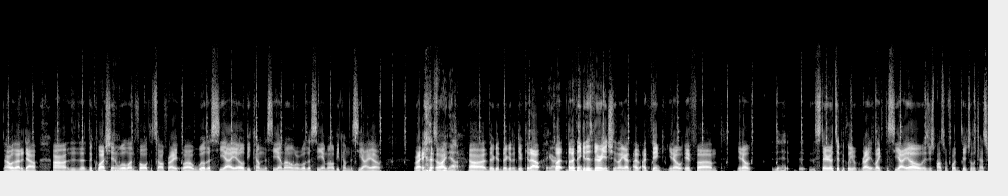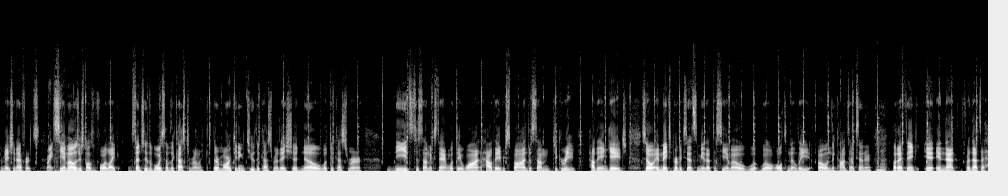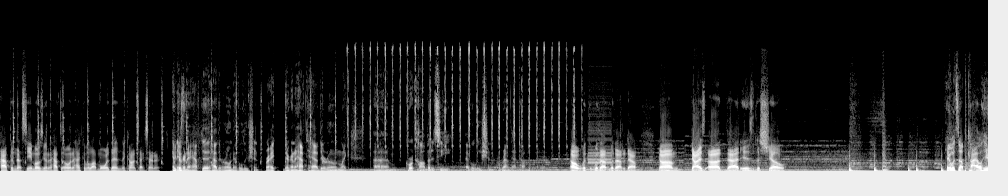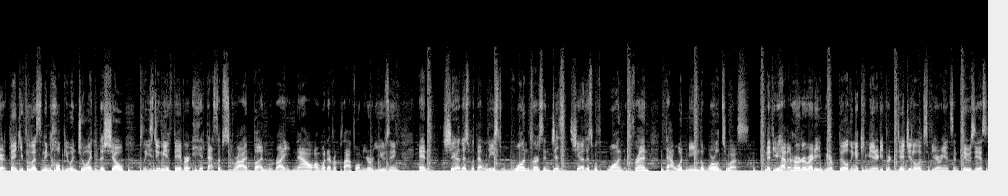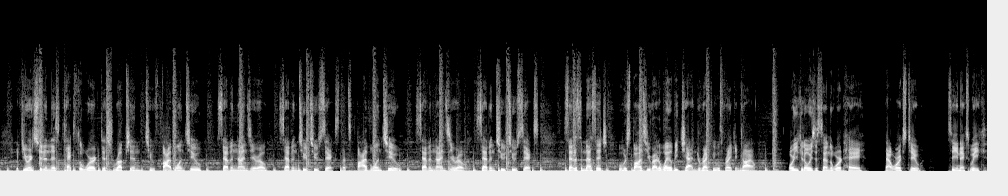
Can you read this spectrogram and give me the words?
Oh, without a doubt. Uh, the, the question will unfold itself, right? Uh, will the CIO become the CMO or will the CMO become the CIO? Right? Like, out. Uh, they're, they're going to duke it out. They are. But, but I think it is very interesting. Like, I, I think, you know, if, um, you know, stereotypically, right? Like the CIO is responsible for the digital transformation efforts. Right. CMO is responsible for like essentially the voice of the customer. Like they're marketing to the customer. They should know what the customer needs to some extent, what they want, how they respond to some degree, how they engage. So it makes perfect sense to me that the CMO w- will ultimately own the contact center. Mm-hmm. But I think in, in, that for that to happen, that CMO is going to have to own a heck of a lot more than the contact center. And they're going to have to have their own evolution, right? They're going to have to have their own like um, core competency evolution around that topic matter. Oh, with, without without a doubt, um, guys. Uh, that is the show. Hey, what's up? Kyle here. Thank you for listening. Hope you enjoyed the show. Please do me a favor hit that subscribe button right now on whatever platform you're using and share this with at least one person. Just share this with one friend. That would mean the world to us. And if you haven't heard already, we are building a community for digital experience enthusiasts. If you're interested in this, text the word disruption to 512 790 7226. That's 512 790 7226. Send us a message. We'll respond to you right away. We'll be chatting directly with Frank and Kyle. Or you could always just send the word hey. That works too. See you next week.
